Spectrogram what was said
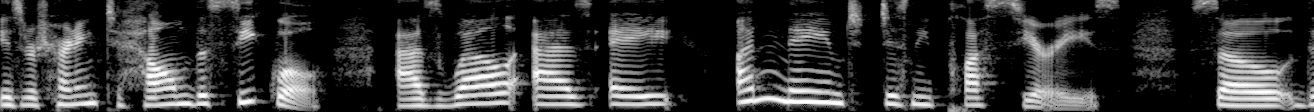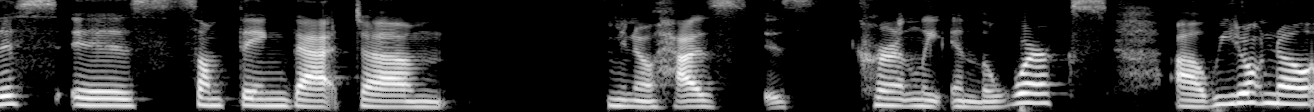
is returning to helm the sequel, as well as a unnamed Disney Plus series. So this is something that um, you know has is currently in the works. Uh, we don't know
